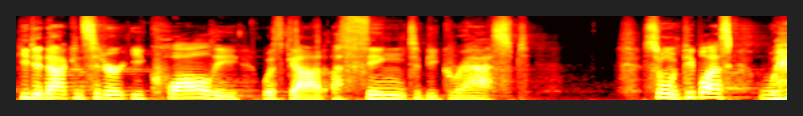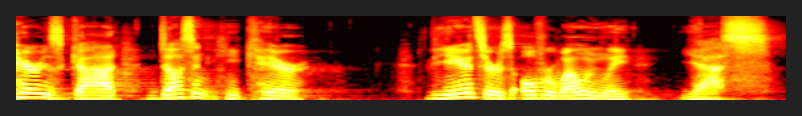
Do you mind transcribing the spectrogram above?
he did not consider equality with God a thing to be grasped. So when people ask, Where is God? doesn't he care? The answer is overwhelmingly yes.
